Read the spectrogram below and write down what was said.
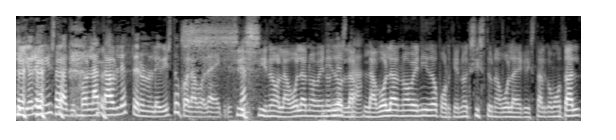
Y yo le he visto aquí con la tablet, pero no le he visto con la bola de cristal. Sí, sí, no, la bola no ha venido. La, la, bola no ha venido porque no existe una bola de cristal como tal,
